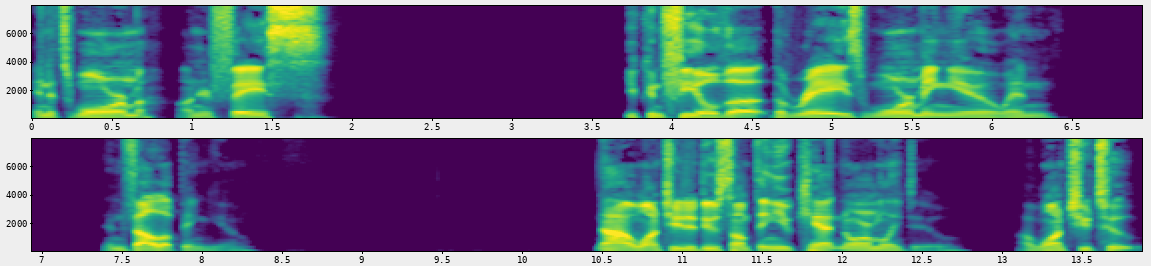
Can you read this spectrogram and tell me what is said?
and it's warm on your face. You can feel the, the rays warming you and enveloping you. Now, I want you to do something you can't normally do. I want you to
